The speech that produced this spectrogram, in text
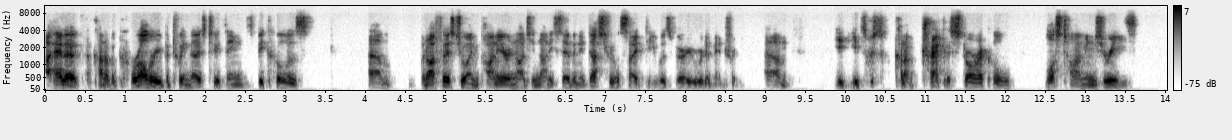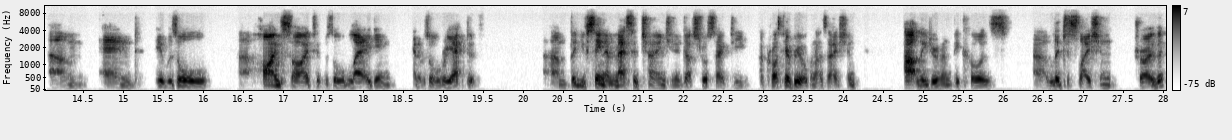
I had a, a, kind of a corollary between those two things because um, when I first joined Pioneer in 1997, industrial safety was very rudimentary. Um, it's kind of track historical lost time injuries, um, and it was all uh, hindsight, it was all lagging, and it was all reactive. Um, but you've seen a massive change in industrial safety across every organisation, partly driven because uh, legislation drove it.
